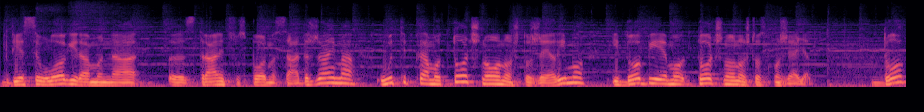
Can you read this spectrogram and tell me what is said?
gdje se ulogiramo na E, stranicu s porno sadržajima, utipkamo točno ono što želimo i dobijemo točno ono što smo željeli. Dok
